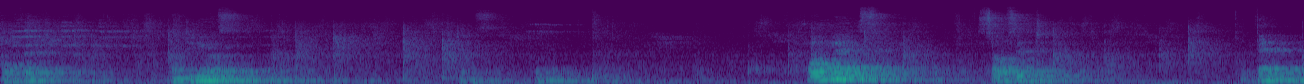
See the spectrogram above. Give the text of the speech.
perfect continuous? Okay formula is subject then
